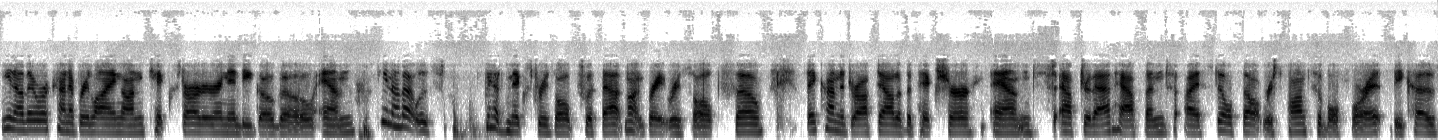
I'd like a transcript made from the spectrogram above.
you know, they were kind of relying on Kickstarter and Indiegogo, and you know that was we had mixed results with that, not great results. So they kind of dropped out of the picture. And after that happened, I still felt responsible for it because,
